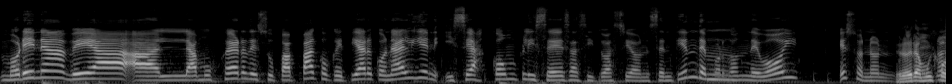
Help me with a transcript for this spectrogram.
Morena vea a la mujer de su papá coquetear con alguien y seas cómplice de esa situación. ¿Se entiende por Mm. dónde voy? Eso no. Pero era muy no lo puedo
